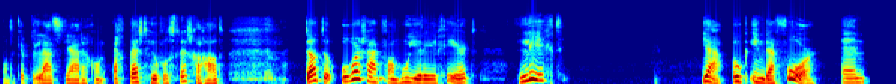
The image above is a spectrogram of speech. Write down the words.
want ik heb de laatste jaren gewoon echt best heel veel stress gehad, dat de oorzaak van hoe je reageert ligt ja, ook in daarvoor. En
